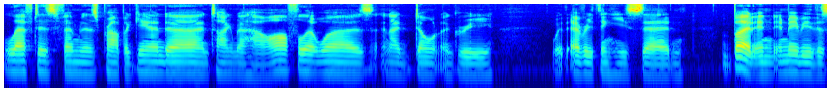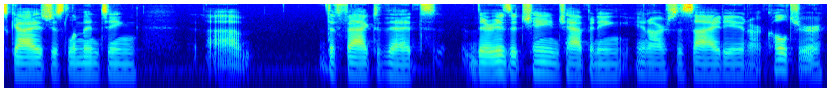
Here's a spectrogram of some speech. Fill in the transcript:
leftist feminist propaganda and talking about how awful it was, and I don't agree with everything he said. But, and, and maybe this guy is just lamenting uh, the fact that there is a change happening in our society and our culture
